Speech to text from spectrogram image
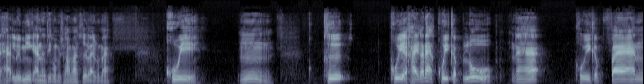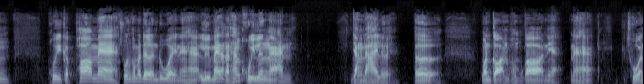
นะฮะหรือมีอีกอันหนึ่งที่ผมชอบมากคืออะไรรู้ไหมคุย อืม คือคุยกับใครก็ได้คุยกับลูกนะฮะคุยกับแฟน คุยกับพ่อแม่ชวนเขามาเดินด้วยนะฮะหรือแม้กระทั่งคุยเรื่องงาน ยังได้เลย เออ วันก่อนผมก็เนี่ยนะฮะชวน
